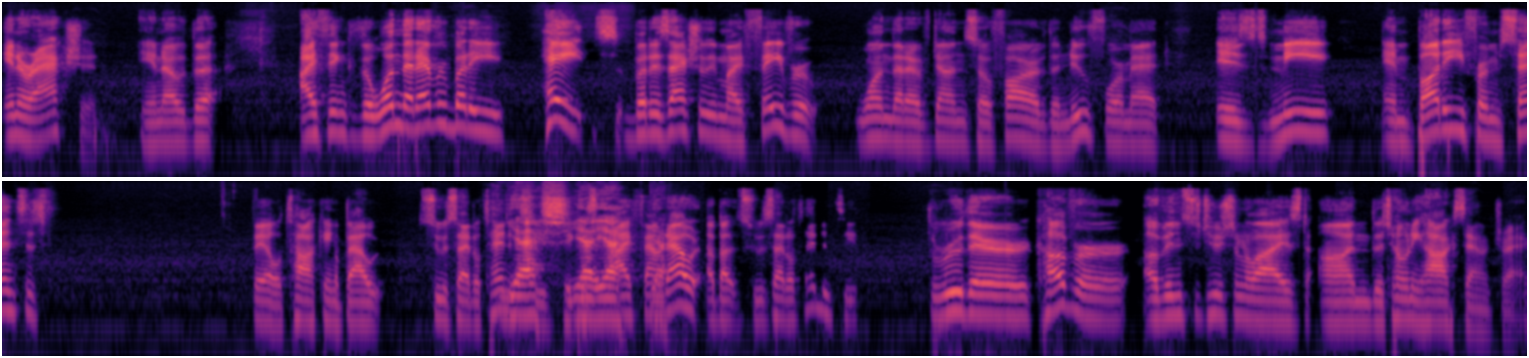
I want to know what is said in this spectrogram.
interaction you know the i think the one that everybody hates but is actually my favorite one that i've done so far of the new format is me and Buddy from Senses Fail talking about suicidal tendencies. Yes, yeah, because yeah, I found yeah. out about suicidal tendencies through their cover of Institutionalized on the Tony Hawk soundtrack.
